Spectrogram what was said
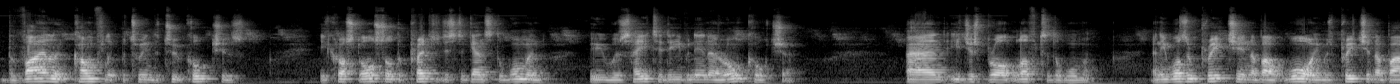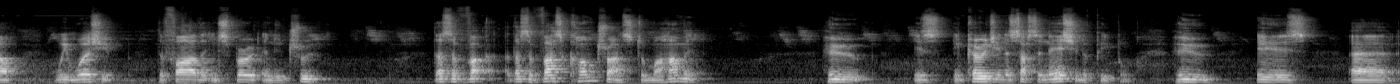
the violent conflict between the two cultures he crossed also the prejudice against the woman who was hated even in her own culture. And he just brought love to the woman. And he wasn't preaching about war, he was preaching about we worship the Father in spirit and in truth. That's a, that's a vast contrast to Muhammad, who is encouraging assassination of people, who is uh,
